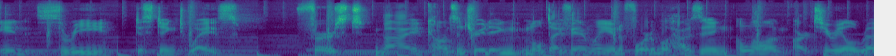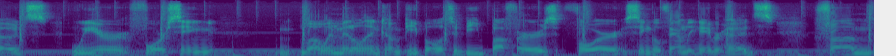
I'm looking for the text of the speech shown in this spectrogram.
in three distinct ways. First, by concentrating multifamily and affordable housing along arterial roads, we are forcing low and middle income people to be buffers for single family neighborhoods from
